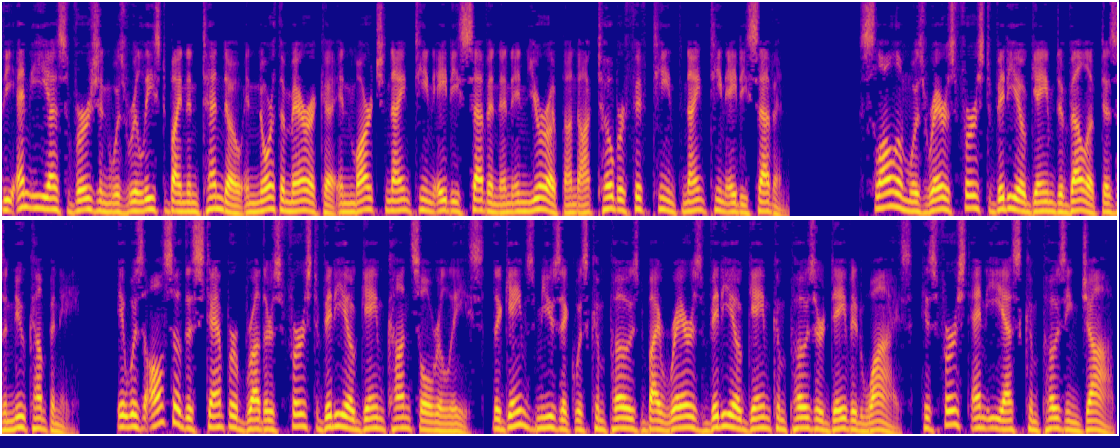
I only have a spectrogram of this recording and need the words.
The NES version was released by Nintendo in North America in March 1987 and in Europe on October 15, 1987. Slalom was Rare's first video game developed as a new company. It was also the Stamper Brothers' first video game console release. The game's music was composed by Rare's video game composer David Wise, his first NES composing job.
